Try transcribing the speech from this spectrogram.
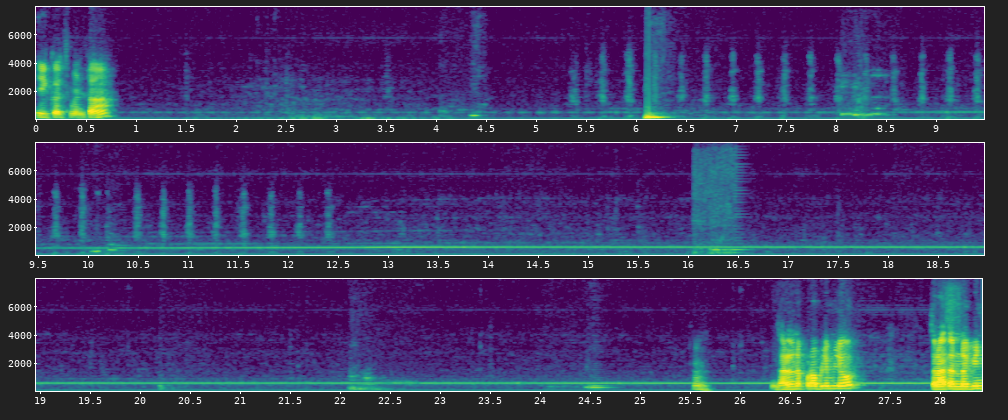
एक मिनट हाँ. ना प्रॉब्लेम लिहून? तर आता नवीन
